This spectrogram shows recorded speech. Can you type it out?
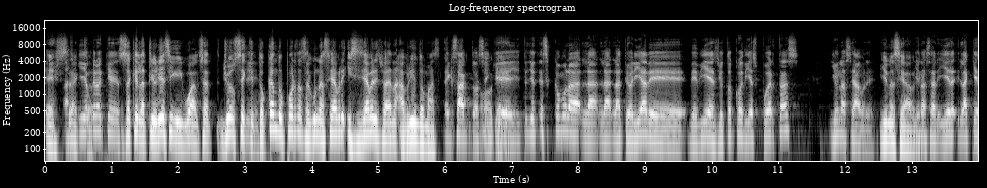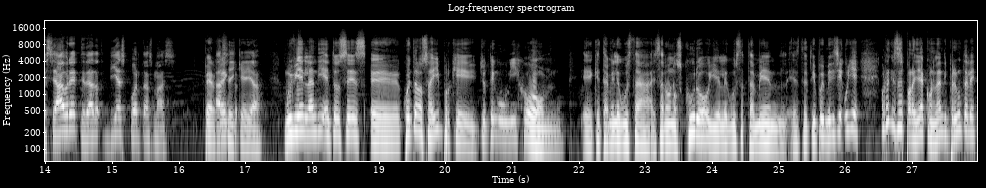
Exacto. Así que yo creo que O sea que la teoría sigue igual. O sea, yo sé Sí. que tocando puertas algunas se abren y si se abren se van abriendo más. Exacto, así que yo- es como la, la- la- la teoría de, de 10. Yo toco 10 puertas y una se abre. Y una se Y, abre. una se abre. Y la que se abre te da 10 puertas más. Perfecto. Así que ya. Muy bien, Landy. Entonces, eh, cuéntanos ahí, porque yo tengo un hijo mm, eh, que también le gusta estar en oscuro y él le gusta también este tipo. Y me dice, oye, ahora que estás para allá con Landy, pregúntale,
